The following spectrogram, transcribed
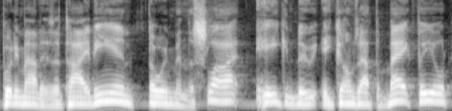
put him out as a tight end, throw him in the slot. He can do. He comes out the backfield.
